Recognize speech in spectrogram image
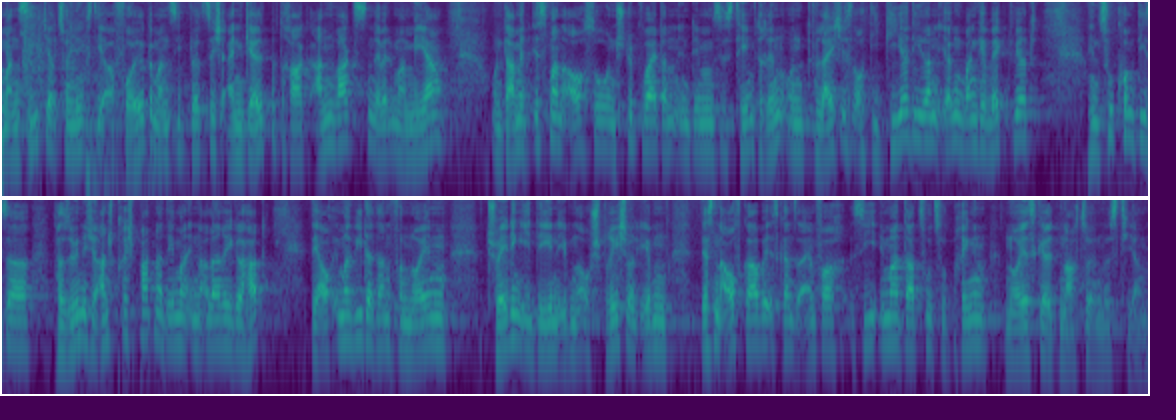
Man sieht ja zunächst die Erfolge, man sieht plötzlich einen Geldbetrag anwachsen, der wird immer mehr. Und damit ist man auch so ein Stück weit dann in dem System drin. Und vielleicht ist auch die Gier, die dann irgendwann geweckt wird. Hinzu kommt dieser persönliche Ansprechpartner, den man in aller Regel hat, der auch immer wieder dann von neuen Trading-Ideen eben auch spricht. Und eben dessen Aufgabe ist ganz einfach, sie immer dazu zu bringen, neues Geld nachzuinvestieren.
